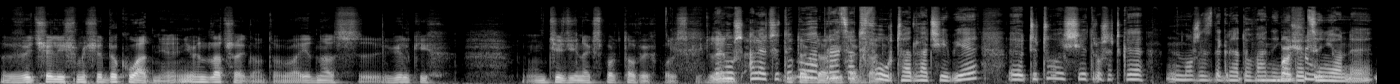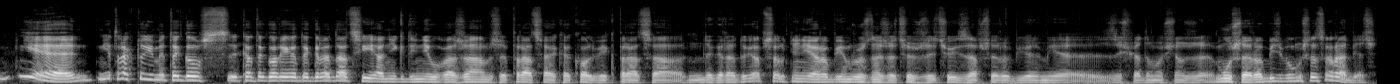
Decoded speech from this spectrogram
Wycięliśmy się dokładnie, nie wiem dlaczego, to była jedna z wielkich dziedzin eksportowych Polski. Len Janusz, ale czy to tak była dalej, praca tak twórcza dla ciebie? Y, Czy czułeś się troszeczkę może zdegradowany, Basiu, niedoceniony? Nie, nie traktujmy tego w kategoriach degradacji. Ja nigdy nie uważałem, że praca, jakakolwiek praca degraduje. Absolutnie nie. Ja robiłem różne rzeczy w życiu i zawsze robiłem je ze świadomością, że muszę robić, bo muszę zarabiać.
